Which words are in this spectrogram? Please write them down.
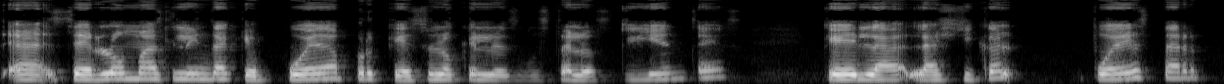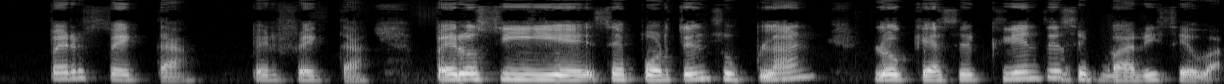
eh, ser lo más linda que pueda, porque eso es lo que les gusta a los clientes, que la, la chica puede estar perfecta, perfecta, pero si eh, se porta en su plan, lo que hace el cliente se para y se va.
